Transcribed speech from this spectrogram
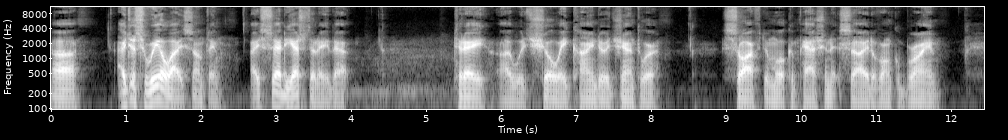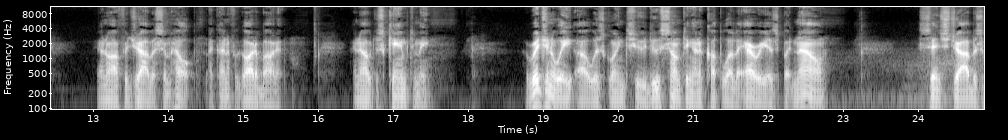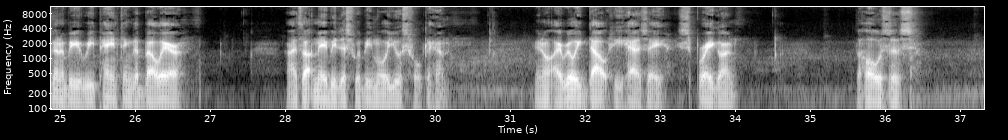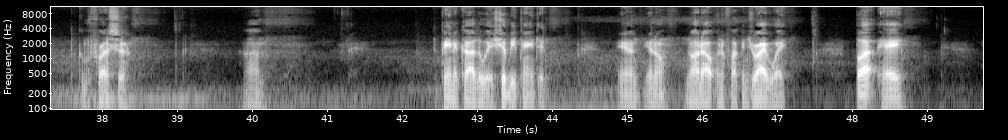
Uh, I just realized something. I said yesterday that today I would show a kinder, gentler, softer, more compassionate side of Uncle Brian and offer Jabba some help. I kind of forgot about it. And now it just came to me. Originally, I was going to do something in a couple other areas, but now, since Jabba is going to be repainting the Bel Air I thought maybe this would be more useful to him. You know, I really doubt he has a spray gun, the hoses, the compressor, um, to paint a car the way it should be painted. And, you know, not out in a fucking driveway. But, hey,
